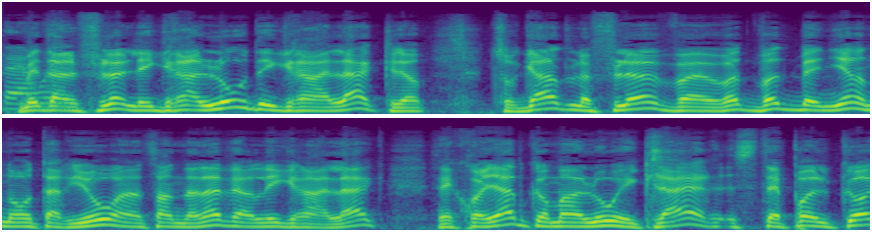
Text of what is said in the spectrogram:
Ben mais oui. dans le fleuve, les grands l'eau des grands lacs, là, tu regardes le fleuve, euh, va, va te baigner en Ontario en s'en allant vers les grands lacs. C'est incroyable comment l'eau est claire. C'était pas le cas.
